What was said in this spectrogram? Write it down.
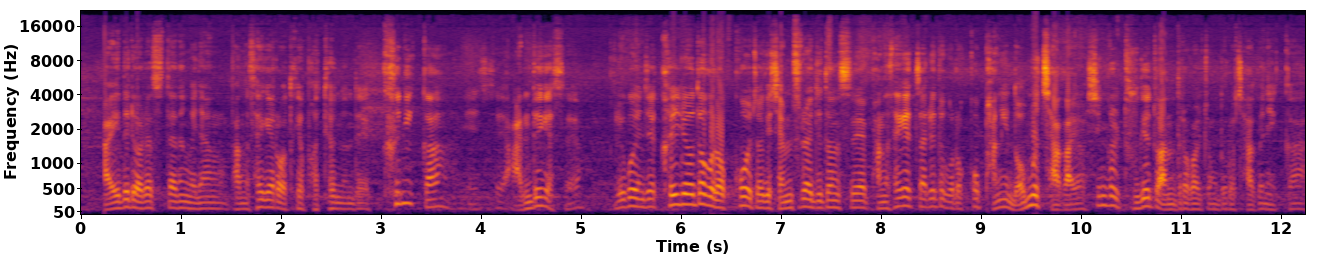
아이들이 어렸을 때는 그냥 방 세 개로 어떻게 버텼는데 크니까 이제 안 되겠어요 그리고 이제 클리오도 그렇고 저기 잼스 레지던스의 방 3개짜리도 그렇고 방이 너무 작아요. 싱글 두 개도 안 들어갈 정도로 작으니까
